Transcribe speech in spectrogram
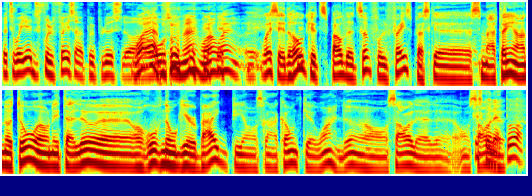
Là, tu voyais du full face un peu plus. Là, haut. absolument. Ouais, ouais. Euh, ouais, c'est drôle que tu parles de ça, full face, parce que ce matin, en auto, on était là, euh, on rouvre nos gear bags, puis on se rend compte que, ouais, là, on sort le. le- on Qu'est-ce sort qu'on apporte?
